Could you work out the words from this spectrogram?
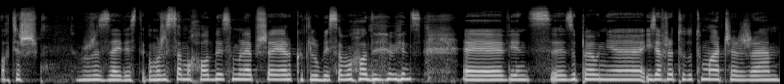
chociaż może zejdę z tego, może samochody są lepsze, ja tylko lubię samochody, więc, e, więc zupełnie i zawsze to tłumaczę, że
